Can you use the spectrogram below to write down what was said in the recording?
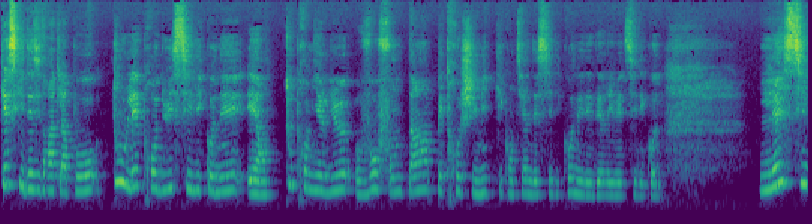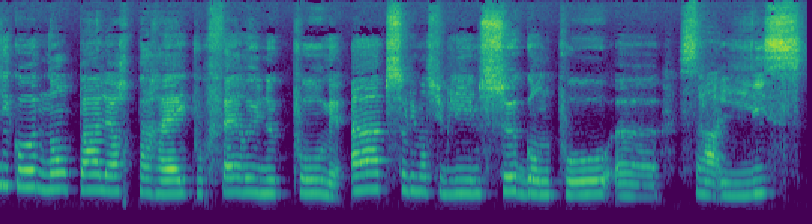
Qu'est-ce qui déshydrate la peau? Tous les produits siliconés et en tout premier lieu vos fonds de teint pétrochimiques qui contiennent des silicones et des dérivés de silicone. Les silicones n'ont pas leur pareil pour faire une peau, mais absolument sublime, seconde peau, euh, ça lisse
